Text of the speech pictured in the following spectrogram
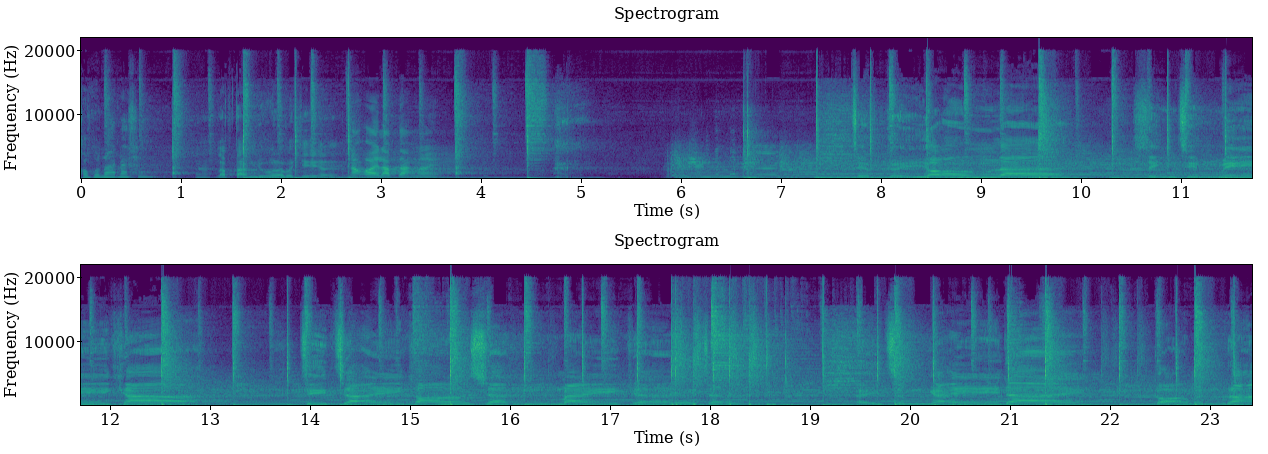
ขอบคุณมากนะคะ อะรับตังค์อยู่แล้วเมื่อกี้นะน้องออยรับตังค์หน่อย เจ็บก็ยอมลาสิ่งที่มีค่า ที่ใจของฉันไม่เคยเจอให้ทำไงได้ ก็มันรั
